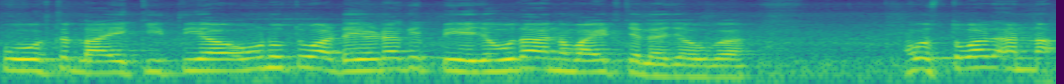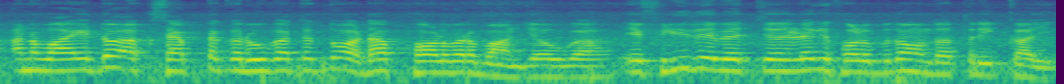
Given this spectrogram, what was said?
ਪੋਸਟ ਲਾਈਕ ਕੀਤੀ ਆ, ਉਹਨੂੰ ਤੁਹਾਡੇ ਜਿਹੜਾ ਕਿ ਪੇਜ ਉਹਦਾ ਇਨਵਾਈਟ ਚਲਾ ਜਾਊਗਾ। ਉਸ ਤੋਂ ਬਾਅਦ ਇਨਵਾਈਟ ਐਕਸੈਪਟ ਕਰੂਗਾ ਤੇ ਤੁਹਾਡਾ ਫਾਲੋਅਰ ਬਣ ਜਾਊਗਾ। ਇਹ ਫ੍ਰੀ ਦੇ ਵਿੱਚ ਜਿਹੜਾ ਕਿ ਫੋਲੋ ਵਧਾਉਣ ਦਾ ਤਰੀਕਾ ਜੀ।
